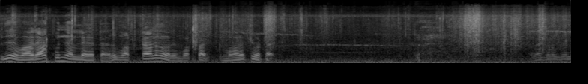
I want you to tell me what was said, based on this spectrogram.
ഇത് വരാക്കുഞ്ഞല്ല കേട്ടോ? അത് വട്ടാനെന്ന് പറയും വട്ടാൻ. മാനത്തി വട്ടാൻ അതൊക്കെ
